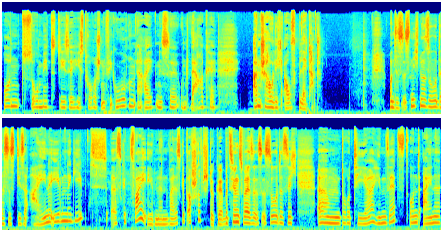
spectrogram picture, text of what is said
und somit diese historischen Figuren, Ereignisse und Werke anschaulich aufblättert. Und es ist nicht nur so, dass es diese eine Ebene gibt, es gibt zwei Ebenen, weil es gibt auch Schriftstücke, beziehungsweise es ist so, dass sich ähm, Dorothea hinsetzt und eine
